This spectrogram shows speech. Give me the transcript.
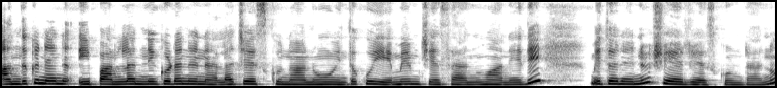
అందుకు నేను ఈ పనులన్నీ కూడా నేను ఎలా చేసుకున్నాను ఇంతకు ఏమేమి చేశాను అనేది మీతో నేను షేర్ చేసుకుంటాను.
